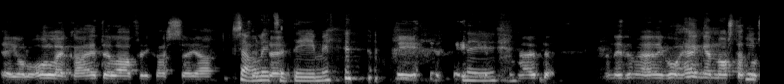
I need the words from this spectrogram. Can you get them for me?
ei ollut ollenkaan Etelä-Afrikassa. Ja Sä sitten, olit se tiimi. Niin. niin. Niitä niin kuin hengen nostatut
